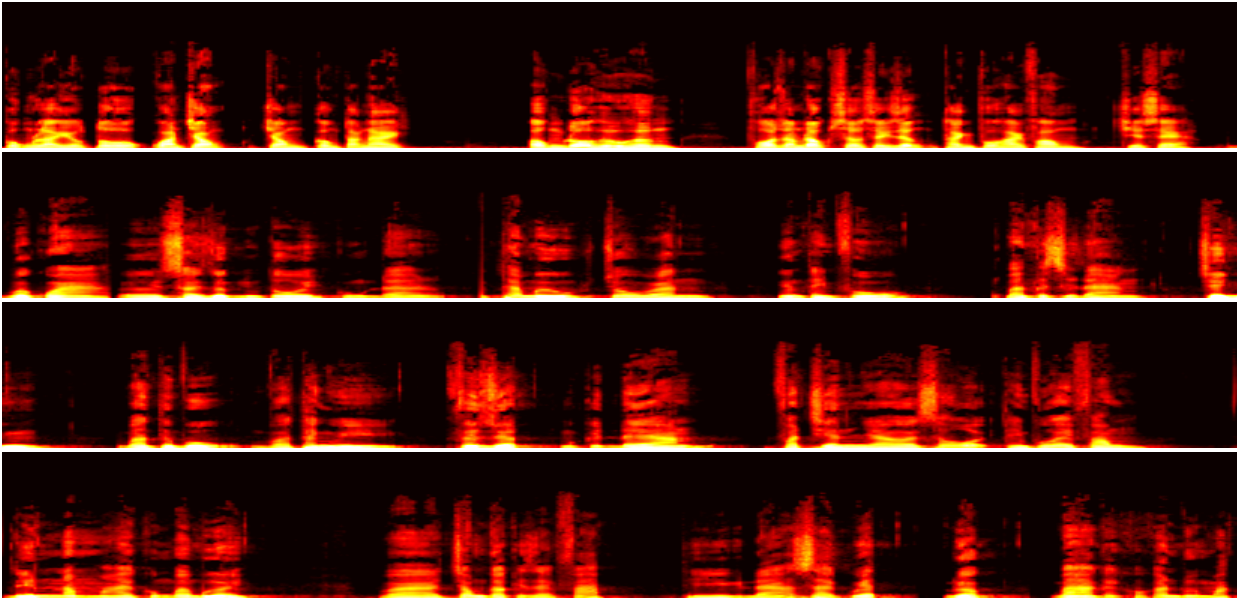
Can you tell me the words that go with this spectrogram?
cũng là yếu tố quan trọng trong công tác này. Ông Đỗ Hữu Hưng, Phó Giám đốc Sở Xây dựng thành phố Hải Phòng chia sẻ. Vừa qua, ờ, Sở dựng chúng tôi cũng đã tham mưu cho Ủy ban nhân thành phố, Ban cán sự Đảng trình Ban Thường vụ và Thành ủy phê duyệt một cái đề án phát triển nhà ở xã hội thành phố Hải Phòng đến năm 2030 và trong các cái giải pháp thì đã giải quyết được ba cái khó khăn vướng mắc.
